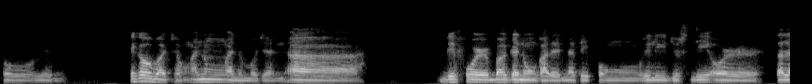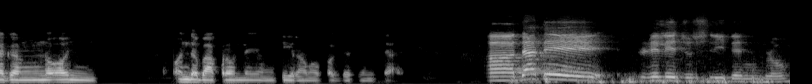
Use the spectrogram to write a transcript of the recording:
So, yun. Ikaw ba, Chong? Anong ano mo dyan? Uh, before ba ganun ka rin na tipong religiously or talagang noon on the background na yung tira mo pagdating sa Uh, dati, religiously din, bro.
